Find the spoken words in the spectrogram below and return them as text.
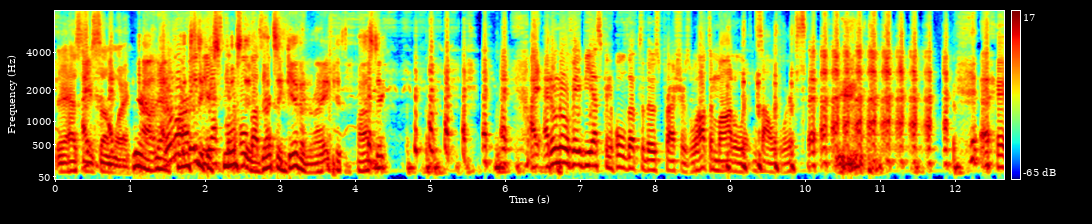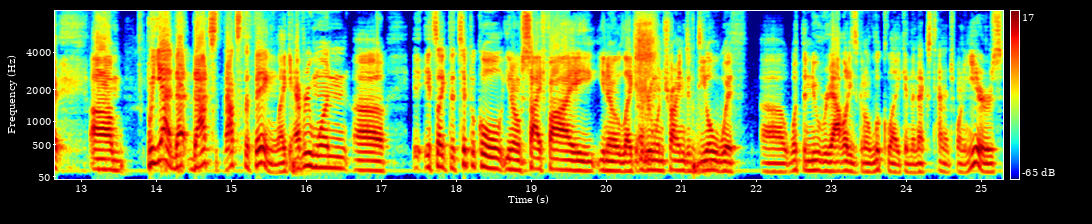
There has to be I, some I, way. Yeah now, plastic explosives that's a given right? Because plastic I, I don't know if ABS can hold up to those pressures. We'll have to model it in SolidWorks. um, but yeah, that that's that's the thing. Like everyone, uh, it's like the typical you know sci-fi. You know, like everyone trying to deal with uh, what the new reality is going to look like in the next ten or twenty years.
